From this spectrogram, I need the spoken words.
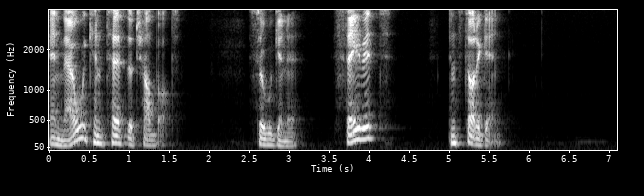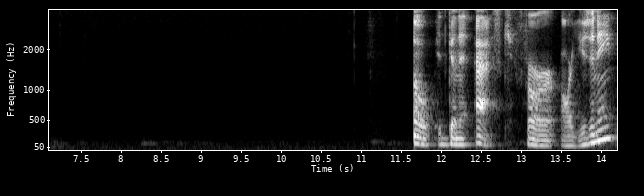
And now we can test the chatbot. So we're gonna save it and start again. It's gonna ask for our username.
